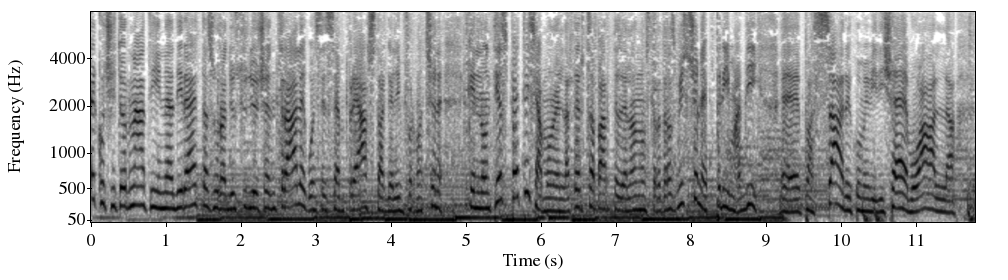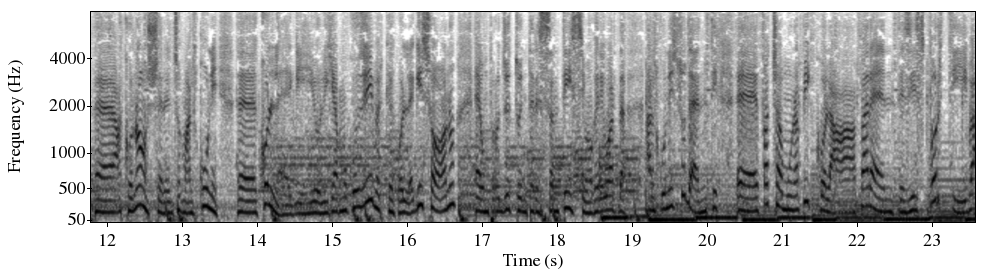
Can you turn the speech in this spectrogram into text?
Eccoci tornati in diretta su Radio Studio Centrale, questo è sempre hashtag l'informazione che non ti aspetti, siamo nella terza parte della nostra trasmissione. Prima di eh, passare come vi dicevo alla, eh, a conoscere insomma, alcuni eh, colleghi, io li chiamo così perché colleghi sono, è un progetto interessantissimo che riguarda alcuni studenti, eh, facciamo una piccola parentesi sportiva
